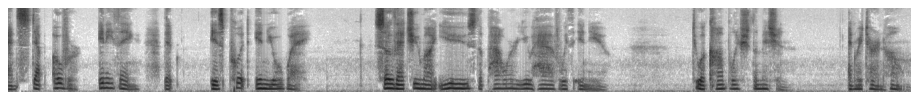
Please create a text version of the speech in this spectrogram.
and step over anything that is put in your way so that you might use the power you have within you to accomplish the mission and return home.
